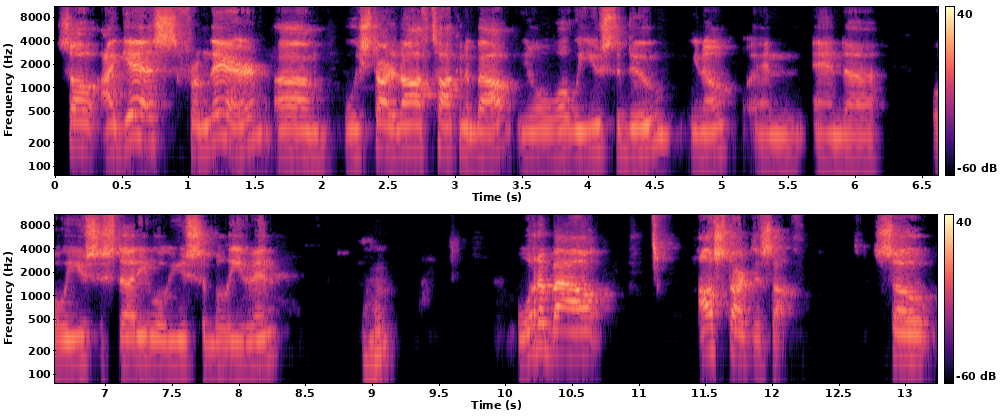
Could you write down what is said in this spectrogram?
So I guess from there, um, we started off talking about you know what we used to do, you know, and and uh, what we used to study, what we used to believe in. Mm-hmm. What about? I'll start this off. So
